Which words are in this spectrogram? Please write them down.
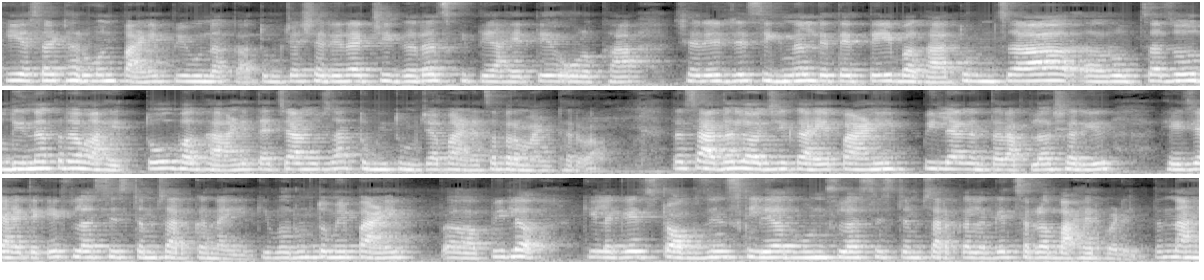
की असं ठरवून पाणी पिऊ नका. तुमच्या शरीराची गरज किती आहे ते ओळखा. शरीर जे सिग्नल देते ते बघा. तुमचा रोजचा जो दिनक्रम आहे तो बघा आणि त्याच्यानुसार तुम्ही तुमच्या पाण्याचं प्रमाण ठरवा. तर साधं लॉजिक आहे पाणी पिल्यानंतर आपलं शरीर हे जे आहे ते काही फ्लश सिस्टम सारखं नाही की वरून तुम्ही पाणी पिलं की लगेच टॉक्झिन्स क्लिअर होऊन फ्लश सिस्टम सारखं लगेच सगळं बाहेर पडेल. तर नाही.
